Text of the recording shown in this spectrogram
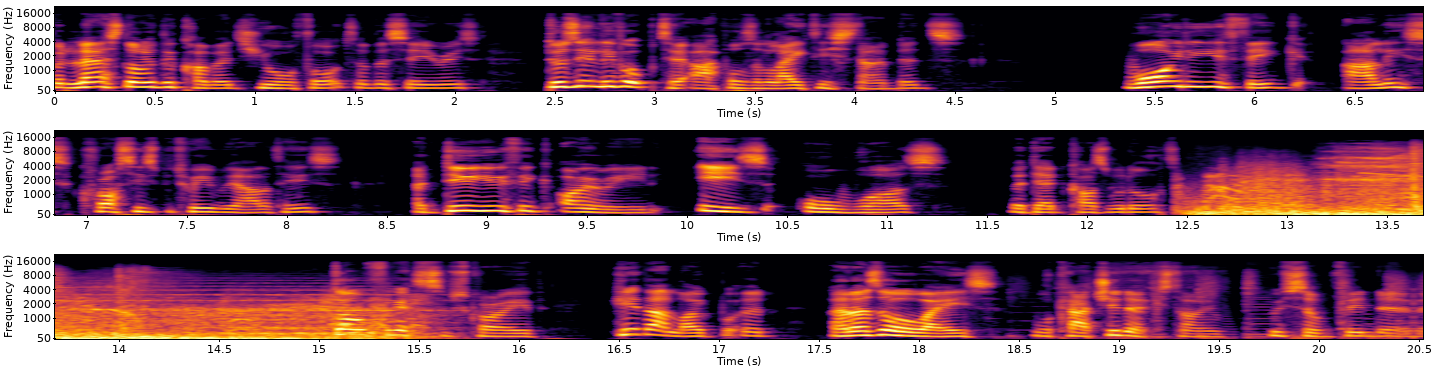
But let us know in the comments your thoughts on the series. Does it live up to Apple's latest standards? Why do you think Alice crosses between realities? And do you think Irene is or was the dead cosmonaut? Don't forget to subscribe, hit that like button, and as always, we'll catch you next time with something new.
